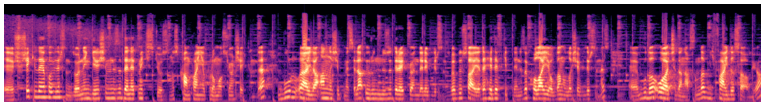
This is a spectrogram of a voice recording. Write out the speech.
E, şu şekilde yapabilirsiniz. Örneğin girişiminizi denetmek istiyorsunuz. Kampanya, promosyon şeklinde. Burayla anlaşıp mesela ürününüzü direkt gönderebilirsiniz. Ve bu sayede hedef kitlenize kolay yoldan ulaşabilirsiniz. E, bu da o açıdan aslında bir fayda sağlıyor.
